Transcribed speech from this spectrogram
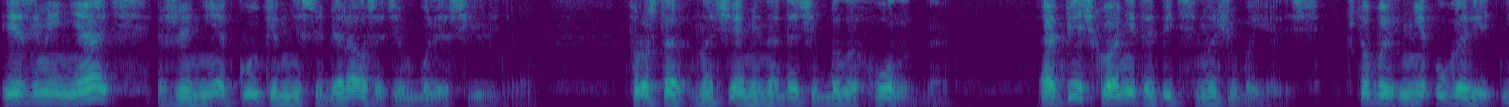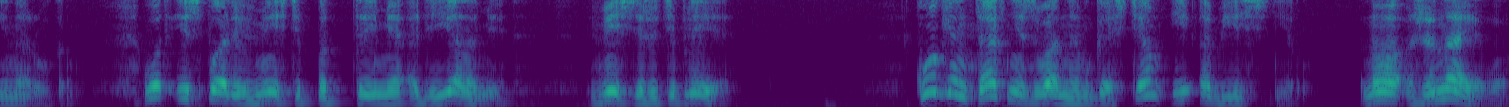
Изменять жене Кукин не собирался, тем более с Юриневым. Просто ночами на даче было холодно, а печку они топить ночью боялись, чтобы не угореть ненароком. Вот и спали вместе под тремя одеялами, вместе же теплее. Кукин так незваным гостям и объяснил. Но жена его,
